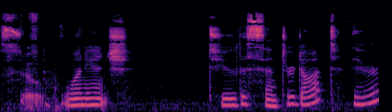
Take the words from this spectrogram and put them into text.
So one inch to the center dot there.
